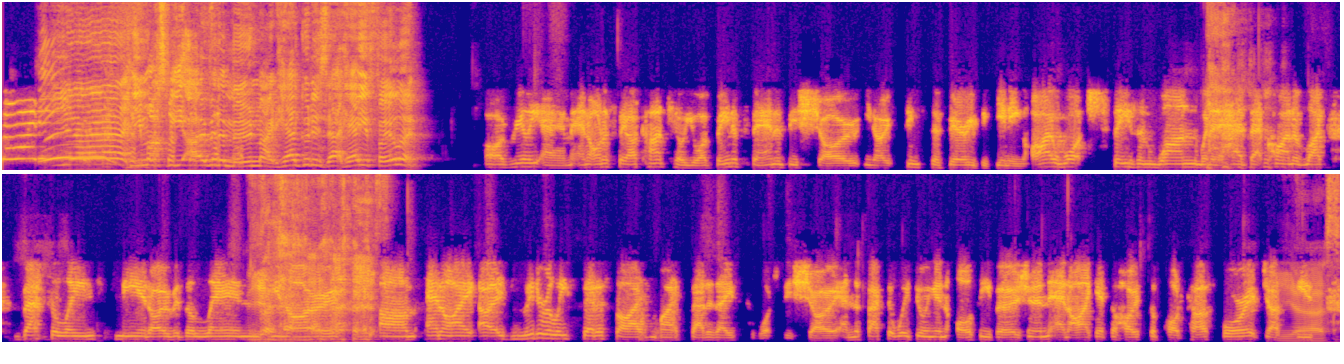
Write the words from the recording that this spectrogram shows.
exciting. Yeah, you must be over the moon, mate. How good is that? How are you feeling? I really am. And honestly, I can't tell you. I've been a fan of this show, you know, since the very beginning. I watched season one when it had that kind of like Vaseline smeared over the lens, you know. Um, and I, I literally set aside my Saturdays to watch this show. And the fact that we're doing an Aussie version and I get to host the podcast for it just is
